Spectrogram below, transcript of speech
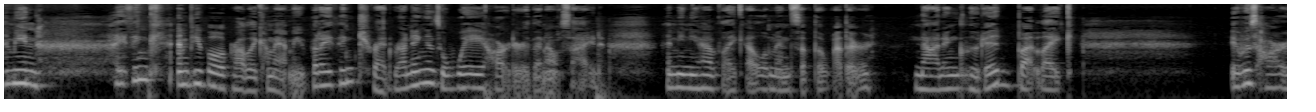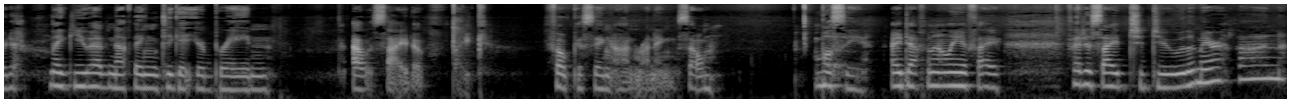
I mean, I think, and people will probably come at me, but I think tread running is way harder than outside. I mean, you have like elements of the weather not included, but like it was hard. Like you have nothing to get your brain outside of like focusing on running. So we'll see. I definitely if I if I decide to do the marathon,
